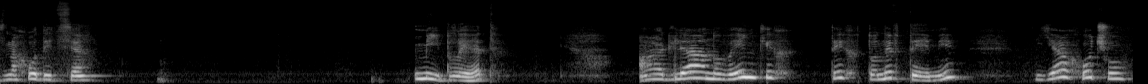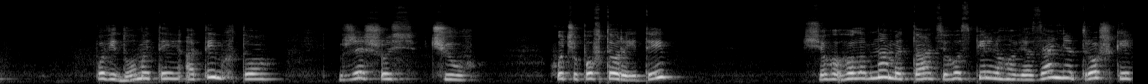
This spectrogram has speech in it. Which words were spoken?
знаходиться мій плед. А для новеньких, тих, хто не в темі, я хочу повідомити, а тим, хто вже щось чув, хочу повторити, що головна мета цього спільного в'язання трошки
